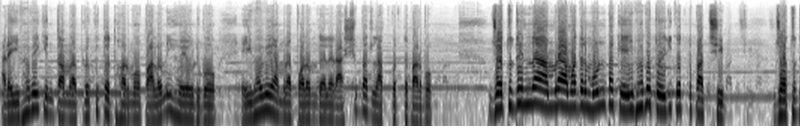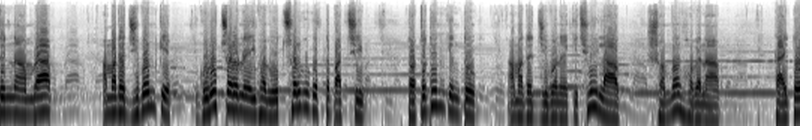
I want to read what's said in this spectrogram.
আর এইভাবেই কিন্তু আমরা প্রকৃত ধর্ম পালনই হয়ে উঠব। এইভাবেই আমরা পরম দয়ালের আশীর্বাদ লাভ করতে পারব। যতদিন না আমরা আমাদের মনটাকে এইভাবে তৈরি করতে পারছি যতদিন না আমরা আমাদের জীবনকে গুরুচরণে এইভাবে উৎসর্গ করতে পারছি, ততদিন কিন্তু আমাদের জীবনে কিছুই লাভ সম্ভব হবে না। তাই তো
